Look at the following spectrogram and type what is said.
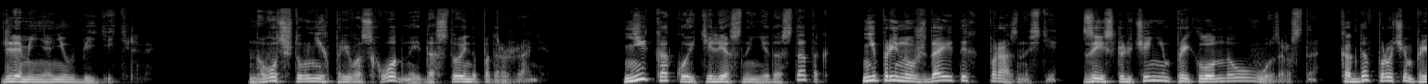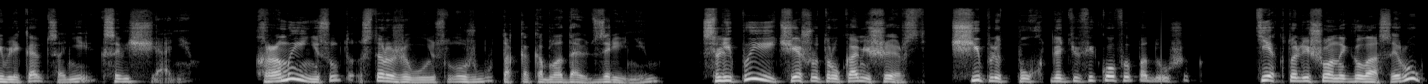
для меня неубедительны. Но вот что у них превосходно и достойно подражания. Никакой телесный недостаток не принуждает их к праздности, за исключением преклонного возраста, когда, впрочем, привлекаются они к совещаниям. Хромые несут сторожевую службу, так как обладают зрением, слепые чешут руками шерсть, щиплют пух для тюфяков и подушек. Те, кто лишены глаз и рук,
